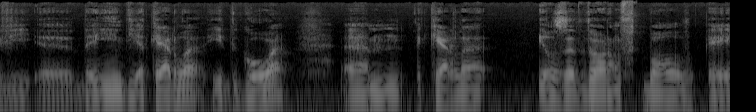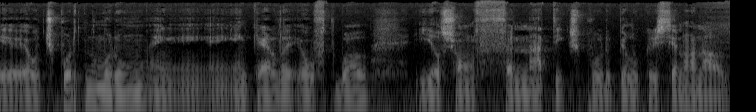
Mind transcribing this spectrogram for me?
vi, uh, da Índia, Kerala e de Goa. Um, a Kerala, eles adoram futebol, é, é o desporto número um em, em, em Kerala, é o futebol, e eles são fanáticos por, pelo Cristiano Ronaldo.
